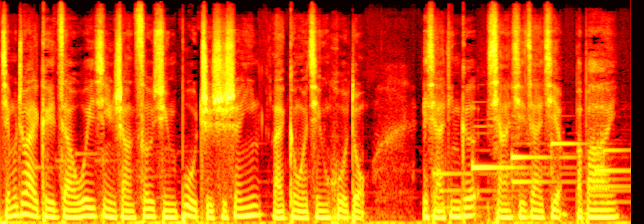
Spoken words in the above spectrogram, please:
节目之外，可以在微信上搜寻“不只是声音”来跟我进行互动。一起来听歌，下期再见，拜拜。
